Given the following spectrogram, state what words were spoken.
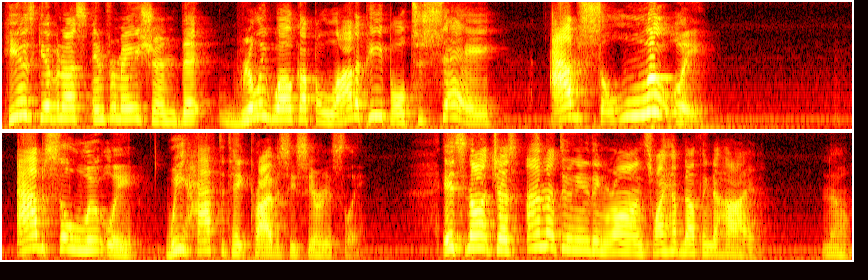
He has given us information that really woke up a lot of people to say, absolutely, absolutely, we have to take privacy seriously. It's not just, I'm not doing anything wrong, so I have nothing to hide. No.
